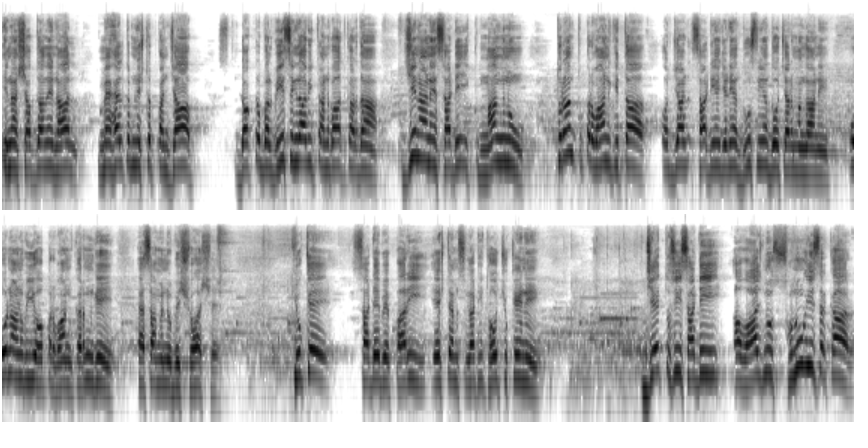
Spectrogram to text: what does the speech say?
ਇਹਨਾਂ ਸ਼ਬਦਾਂ ਦੇ ਨਾਲ ਮੈਂ health minister Punjab doctor Balbir Singh ਦਾ ਵੀ ਧੰਨਵਾਦ ਕਰਦਾ ਜਿਨ੍ਹਾਂ ਨੇ ਸਾਡੀ ਇੱਕ ਮੰਗ ਨੂੰ ਤੁਰੰਤ ਪ੍ਰਵਾਨ ਕੀਤਾ ਔਰ ਜਦ ਸਾਡੀਆਂ ਜਿਹੜੀਆਂ ਦੂਸਰੀਆਂ ਦੋ ਚਾਰ ਮੰਗਾਂ ਨੇ, ਉਹਨਾਂ ਨੂੰ ਵੀ ਉਹ ਪ੍ਰਵਾਨ ਕਰਨਗੇ, ਐਸਾ ਮੈਨੂੰ ਵਿਸ਼ਵਾਸ ਹੈ। ਕਿਉਂਕਿ ਸਾਡੇ ਵਪਾਰੀ ਇਸ ਟਾਈਮ ਸੰਗਠਿਤ ਹੋ ਚੁੱਕੇ ਨੇ। ਜੇ ਤੁਸੀਂ ਸਾਡੀ ਆਵਾਜ਼ ਨੂੰ ਸੁਣੂਗੀ ਸਰਕਾਰ,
